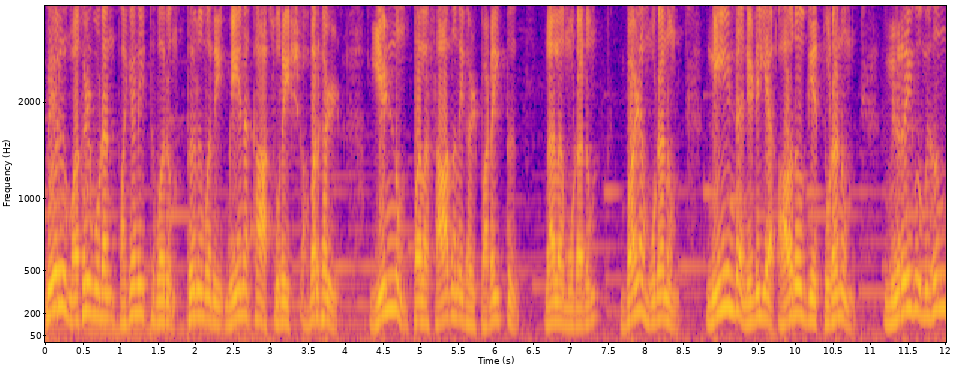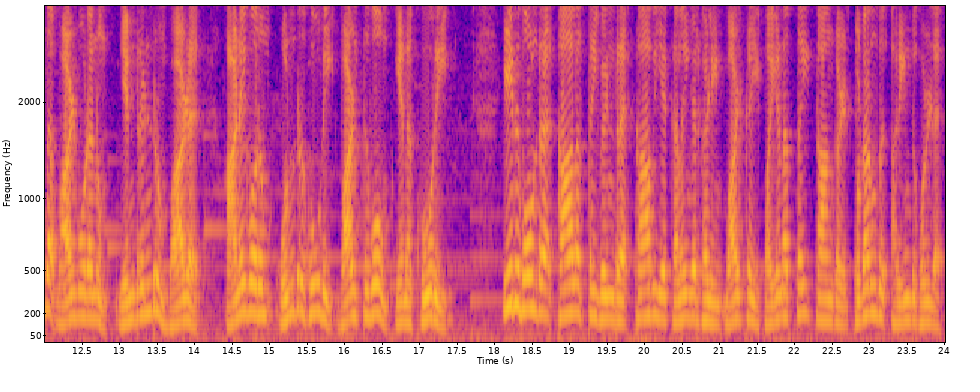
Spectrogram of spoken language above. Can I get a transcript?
பெரு மகிழ்வுடன் பயணித்து வரும் திருமதி மேனகா சுரேஷ் அவர்கள் இன்னும் பல சாதனைகள் படைத்து நலமுடனும் வளமுடனும் நீண்ட நெடிய ஆரோக்கியத்துடனும் நிறைவு மிகுந்த வாழ்வுடனும் என்றென்றும் வாழ அனைவரும் ஒன்று கூடி வாழ்த்துவோம் என கூறி இது போன்ற காலத்தை வென்ற காவிய கலைஞர்களின் வாழ்க்கை பயணத்தை தாங்கள் தொடர்ந்து அறிந்து கொள்ள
